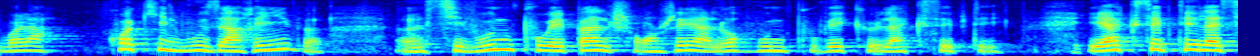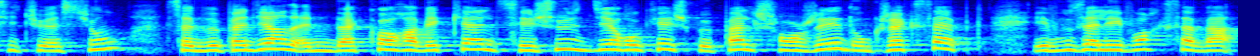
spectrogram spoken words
Voilà. Quoi qu'il vous arrive, si vous ne pouvez pas le changer, alors vous ne pouvez que l'accepter. Et accepter la situation, ça ne veut pas dire d'être d'accord avec elle, c'est juste dire ok, je ne peux pas le changer, donc j'accepte. Et vous allez voir que ça va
